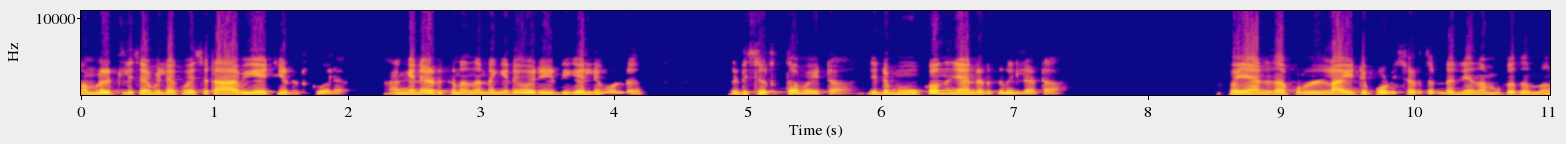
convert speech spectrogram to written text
നമ്മൾ ഇഡ്ഡലി ചമ്മിലൊക്കെ വെച്ചിട്ട് ആവി കയറ്റിയിട്ട് എടുക്കുമല്ലോ അങ്ങനെ എടുക്കണമെന്നുണ്ടെങ്കിൽ ഒരു ഇടികല്ലും കൊണ്ട് ഇടിച്ചെടുത്താൽ മതിട്ടാ. ഇതിന്റെ മൂക്കൊന്നും ഞാൻ എടുക്കണില്ല കേട്ടോ അപ്പോൾ ഞാനിതാ ഫുള്ളായിട്ട് പൊടിച്ചെടുത്തിട്ടുണ്ട്. ഇനി നമുക്കിതൊന്ന്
